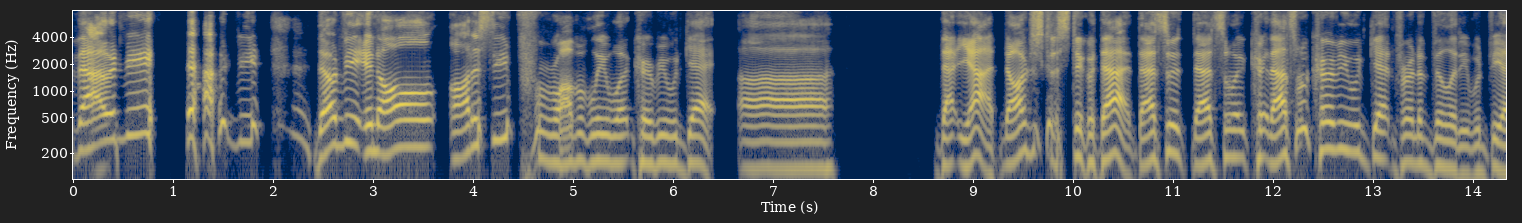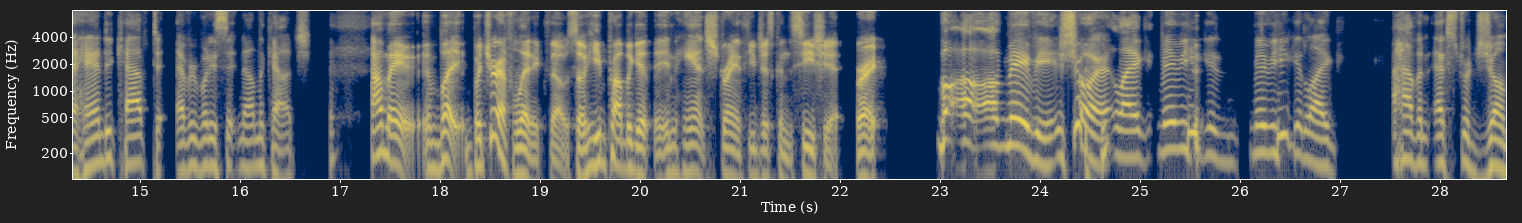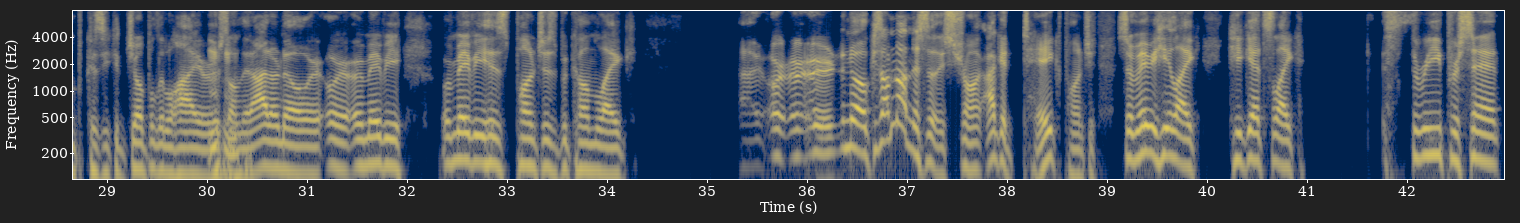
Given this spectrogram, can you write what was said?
that would be that would be that would be in all honesty probably what Kirby would get. Uh that yeah, no, I'm just gonna stick with that. That's what that's what that's what Kirby would get for an ability would be a handicap to everybody sitting on the couch. I mean, but but you're athletic though, so he'd probably get enhanced strength. You just couldn't see shit, right? But uh, uh, maybe, sure. like maybe he could, maybe he could like have an extra jump because he could jump a little higher or Mhm. something. I don't know, or or or maybe or maybe his punches become like. Or, or, or no, because I'm not necessarily strong. I could take punches, so maybe he like he gets like three percent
